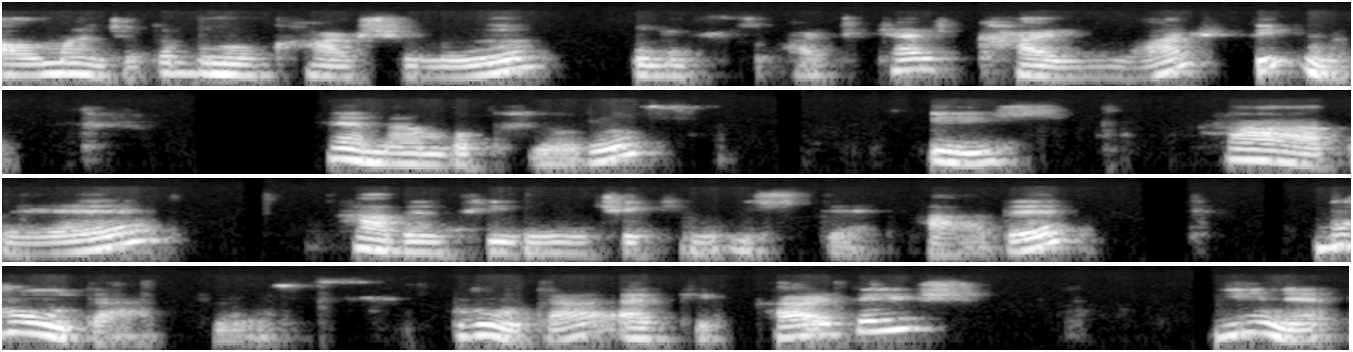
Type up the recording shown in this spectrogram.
Almanca'da bunun karşılığı olumsuz artikel kein var değil mi? Hemen bakıyoruz. Ich habe, haben fiilinin çekimi işte habe. Bruder diyoruz. Bruder erkek kardeş. Yine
